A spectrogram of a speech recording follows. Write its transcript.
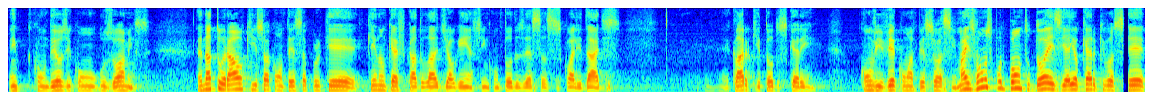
em, com Deus e com os homens. É natural que isso aconteça porque quem não quer ficar do lado de alguém assim com todas essas qualidades? É claro que todos querem conviver com uma pessoa assim. Mas vamos por ponto 2, e aí eu quero que você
